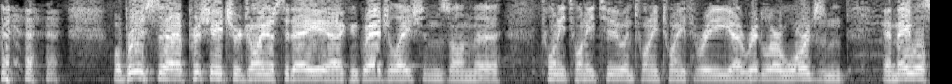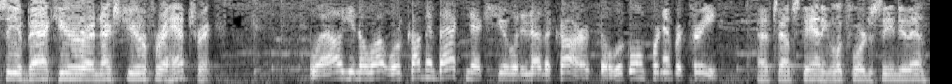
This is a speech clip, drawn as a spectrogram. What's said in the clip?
Well, Bruce, uh, appreciate your joining us today. Uh, congratulations on the 2022 and 2023 uh, Ridler Awards, and, and maybe we'll see you back here uh, next year for a hat trick. Well, you know what? We're coming back next year with another car, so we're going for number three. That's outstanding. Look forward to seeing you then.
